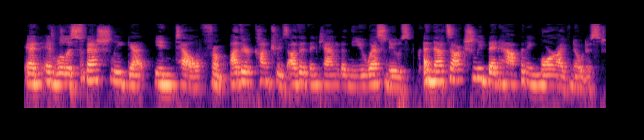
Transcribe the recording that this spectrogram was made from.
And, and we'll especially get intel from other countries other than Canada and the US news. And that's actually been happening more, I've noticed.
